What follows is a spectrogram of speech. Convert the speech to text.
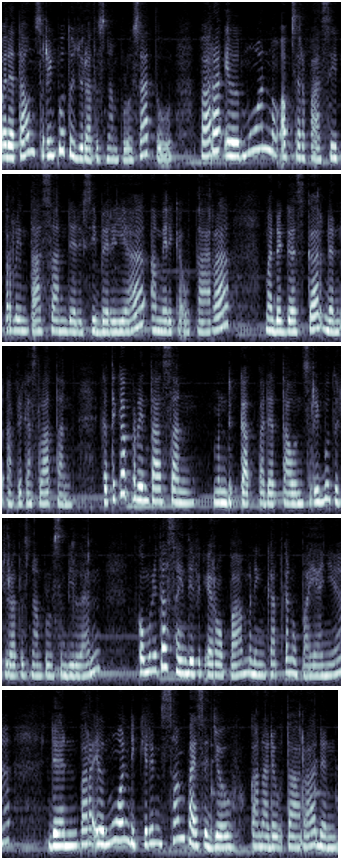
Pada tahun 1761, para ilmuwan mengobservasi perlintasan dari Siberia, Amerika Utara, Madagaskar, dan Afrika Selatan. Ketika perlintasan mendekat pada tahun 1769, komunitas saintifik Eropa meningkatkan upayanya dan para ilmuwan dikirim sampai sejauh Kanada Utara dan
